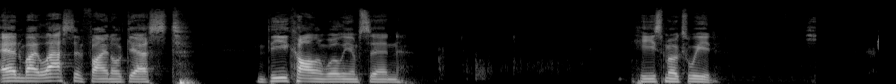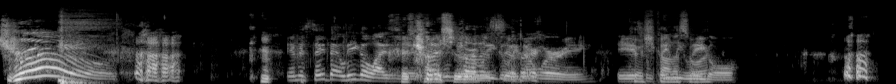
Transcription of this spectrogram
And my last and final guest, the Colin Williamson. He smokes weed. True. In a state that legalizes Chris it, it is Connoisseur. not legally. Don't worry. He is Kush completely connoisseur. legal.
